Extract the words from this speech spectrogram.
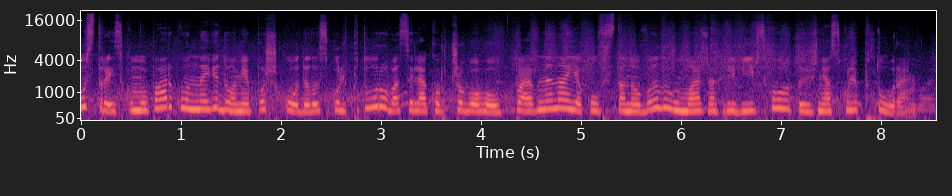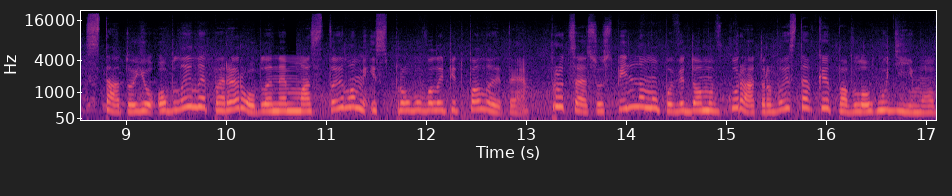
У Стрийському парку невідомі пошкодили скульптуру Василя Корчового впевнена, яку встановили у межах Львівського тижня скульптури. Статую облили переробленим мастилом і спробували підпалити. Про це Суспільному повідомив куратор виставки Павло Гудімов.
